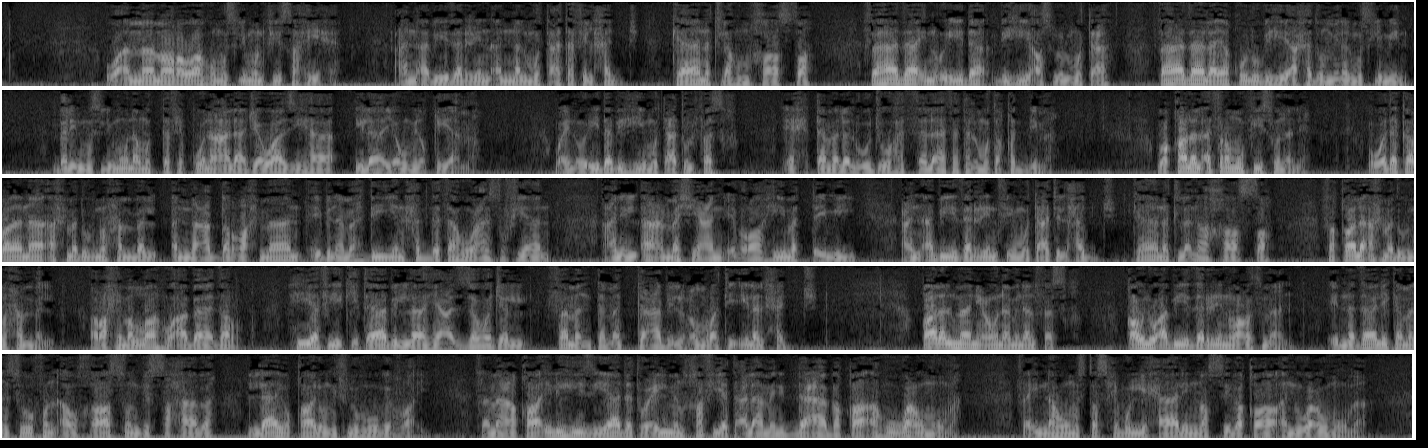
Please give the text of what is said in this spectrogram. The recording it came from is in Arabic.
وأما ما رواه مسلم في صحيحه عن أبي ذر أن المتعة في الحج كانت لهم خاصة فهذا إن أريد به أصل المتعة فهذا لا يقول به أحد من المسلمين بل المسلمون متفقون على جوازها إلى يوم القيامة. وإن أريد به متعة الفسخ احتمل الوجوه الثلاثة المتقدمة. وقال الأثرم في سننه وذكر لنا أحمد بن حنبل أن عبد الرحمن ابن مهدي حدثه عن سفيان عن الأعمش عن إبراهيم التيمي عن أبي ذر في متعة الحج كانت لنا خاصة. فقال أحمد بن حنبل رحم الله أبا ذر هي في كتاب الله عز وجل فمن تمتع بالعمرة إلى الحج. قال المانعون من الفسخ قول أبي ذر وعثمان إن ذلك منسوخ أو خاص بالصحابة لا يقال مثله بالرأي. فمع قائله زيادة علم خفيت على من ادعى بقاءه وعمومه. فإنه مستصحب لحال النص بقاء وعموما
